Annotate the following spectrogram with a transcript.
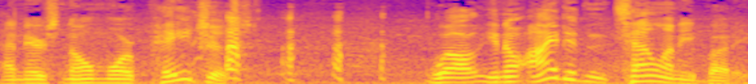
and there's no more pages. Well, you know, I didn't tell anybody.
